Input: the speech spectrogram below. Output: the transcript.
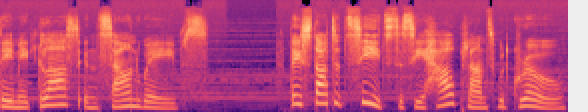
They made glass in sound waves. They started seeds to see how plants would grow.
